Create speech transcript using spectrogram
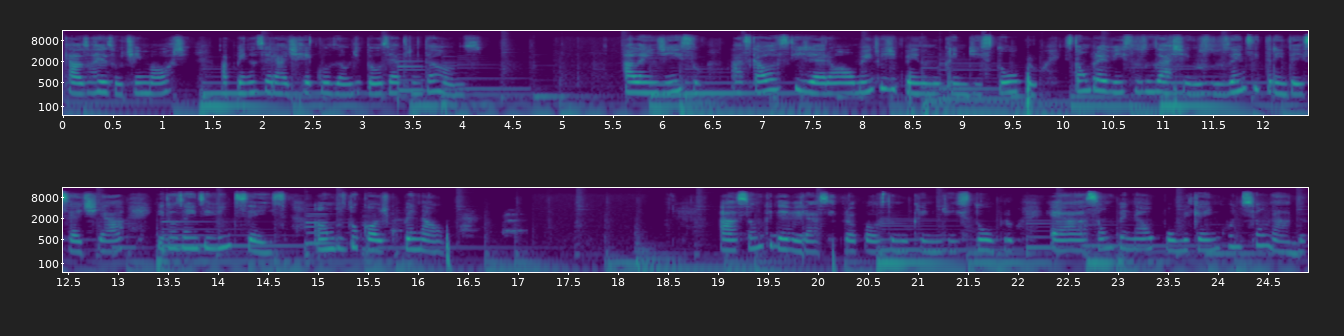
Caso resulte em morte, a pena será de reclusão de 12 a 30 anos. Além disso, as causas que geram aumento de pena no crime de estupro estão previstas nos artigos 237-A e 226, ambos do Código Penal. A ação que deverá ser proposta no crime de estupro é a ação penal pública incondicionada,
